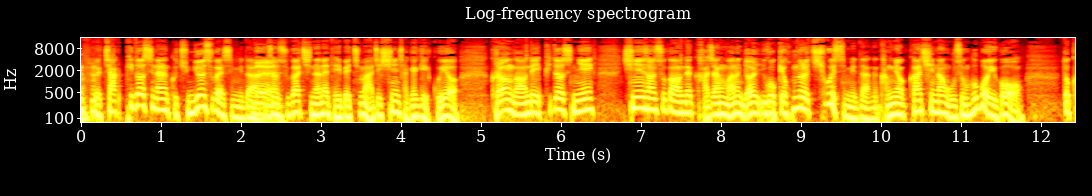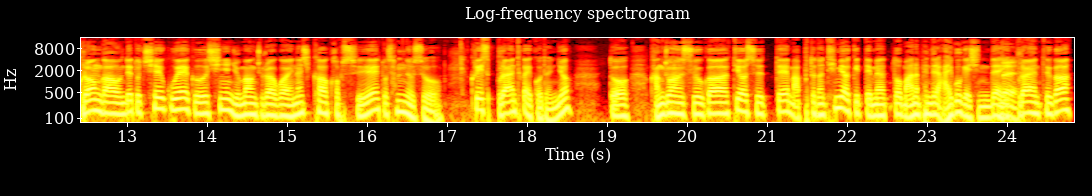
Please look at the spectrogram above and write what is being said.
그작 피더슨이라는 그 중견 수가 있습니다. 네. 이 선수가 지난해 데뷔했지만 아직 신인 자격이 있고요. 그런 가운데 이 피더슨이 신인 선수 가운데 가장 많은 17개 홈런을 치고 있습니다. 강력한 신앙 우승 후보이고 또 그런 가운데 또 최고의 그 신인 유망주라고 하는 시카고 컵스의 또 3루수 크리스 브라이언트가 있거든요. 또 강정호 선수가 뛰었을 때 맞붙었던 팀이었기 때문에 또 많은 팬들이 알고 계신데 네. 브라이언트가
